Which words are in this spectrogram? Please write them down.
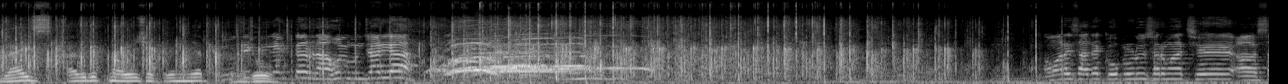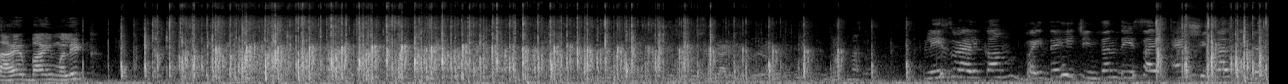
guys આવી રીતના હોય છે પ્રીમિયર તમે મ્યુઝિક જો ડિરેક્ટર રાહુલ મુંજારિયા અમારી સાથે કો પ્રોડ્યુસરમાં છે સાહેબભાઈ Malik please welcome Chintan Desai and Sheetal Tejas.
